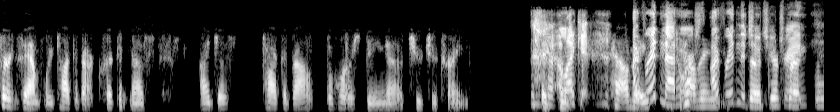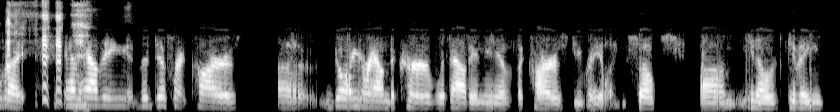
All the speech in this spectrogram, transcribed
for example, we talk about crookedness. I just talk about the horse being a choo-choo train. I like it. Having, I've ridden that horse. I've ridden the the choo-choo train. right, and having the different cars uh, going around a curve without any of the cars derailing. So, um, you know, giving,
